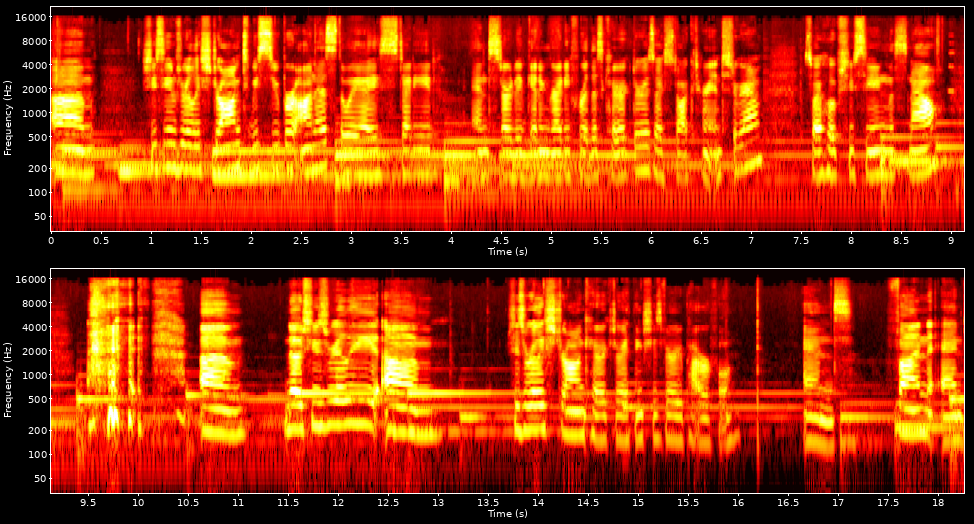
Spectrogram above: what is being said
Um, she seems really strong. To be super honest, the way I studied and started getting ready for this character is I stalked her Instagram. So I hope she's seeing this now. um, no, she's really um, she's a really strong character. I think she's very powerful and fun and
